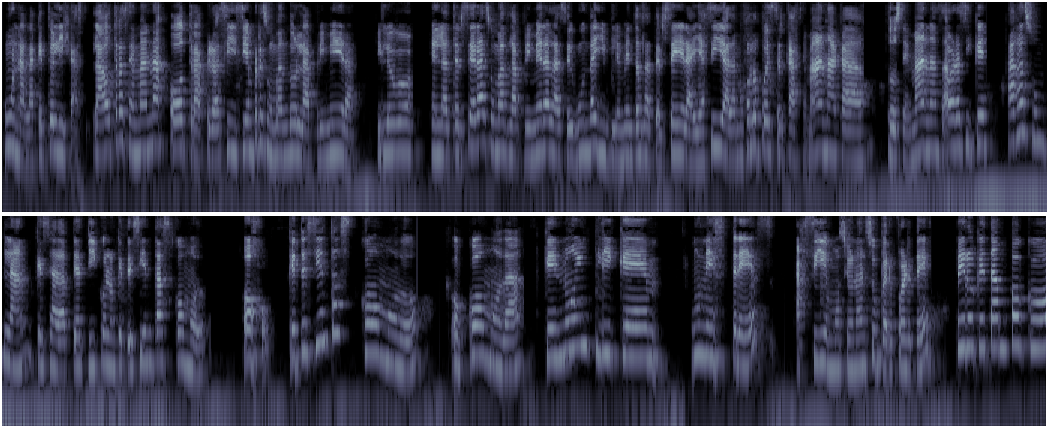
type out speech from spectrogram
una, la que tú elijas, la otra semana otra, pero así siempre sumando la primera y luego en la tercera sumas la primera, la segunda y implementas la tercera y así, a lo mejor lo puedes hacer cada semana, cada dos semanas. Ahora sí que hagas un plan que se adapte a ti con lo que te sientas cómodo. Ojo, que te sientas cómodo o cómoda, que no implique un estrés así emocional súper fuerte, pero que tampoco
